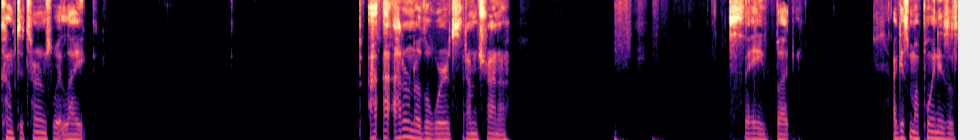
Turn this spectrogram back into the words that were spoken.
come to terms with like I, I don't know the words that I'm trying to say, but I guess my point is,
